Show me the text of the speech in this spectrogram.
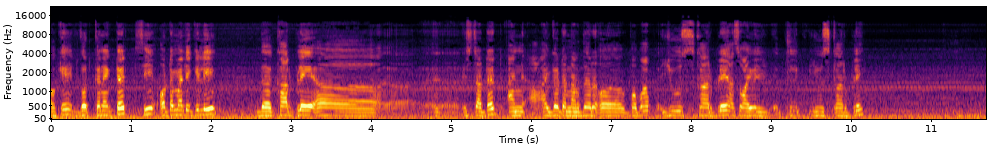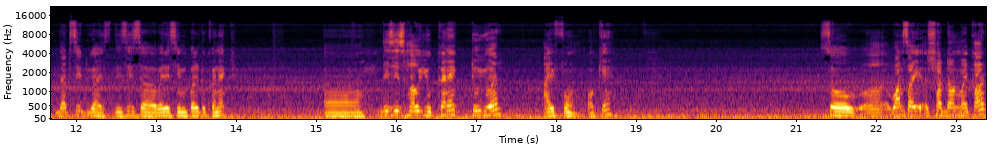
Okay it got connected. See automatically the CarPlay uh, started and I got another uh, pop-up use CarPlay so I will click use CarPlay. That's it guys. This is uh, very simple to connect. Uh, this is how you connect to your iPhone okay so uh, once I shut down my car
